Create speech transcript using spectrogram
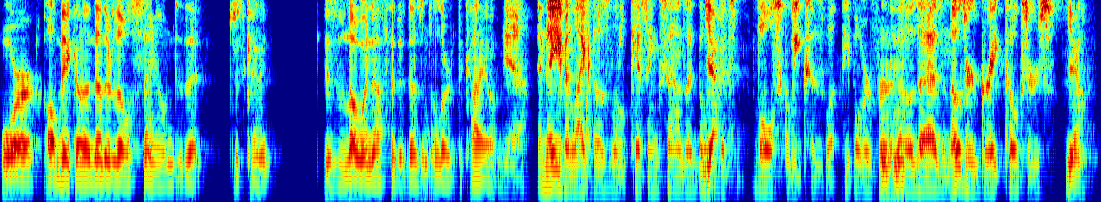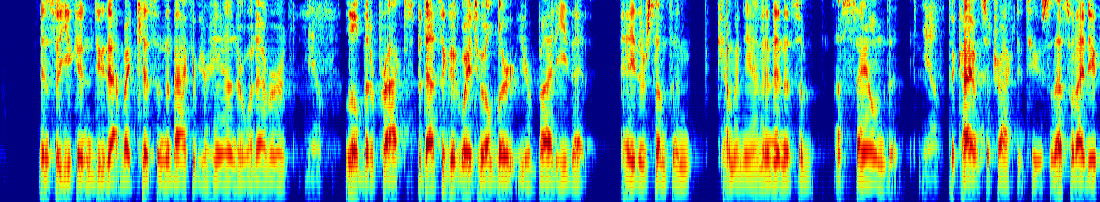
or I'll make another little sound that just kind of is low enough that it doesn't alert the coyote. Yeah, and they even like those little kissing sounds. I believe Yeah. Mm-hmm. it's vole squeaks is what people refer to those as, and those are great coaxers. Yeah. And so you can do that by kissing the back of your hand or whatever. Yeah, a little bit of practice, but that's a good way to alert your buddy that hey, there's something coming in, and then it's a, a sound that yeah. the coyote's attracted to. So that's what I do.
